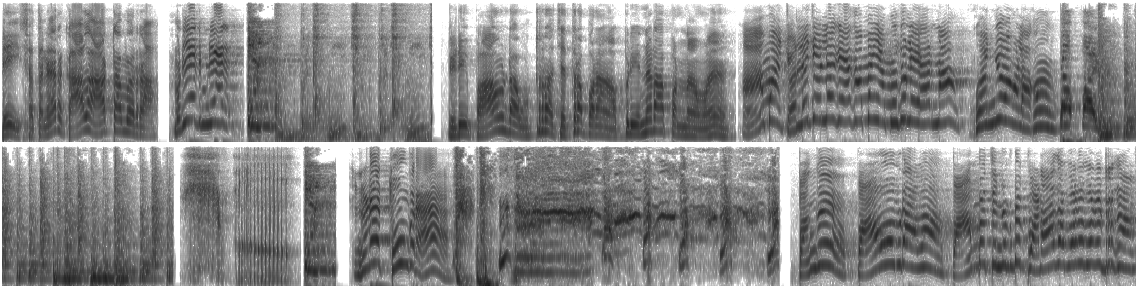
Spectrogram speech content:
டேய் சத்த நேரம் காலை ஆட்டாமறா முடியாது முடியாது. டேய் பாவம்டா விட்டுறா செத்துற போறான். அப்படி என்னடா பண்ணான் அவன்? ஆமா சொல்ல சொல்ல கேட்காம என் முதுல யாருனா கொஞ்சம் அவங்களாகும் என்னடா தூங்குற? பங்கு பாவம்டா அவன். பாம்பை தின்னுபிட்டு படாத பாடுபட்டு இருக்கான்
